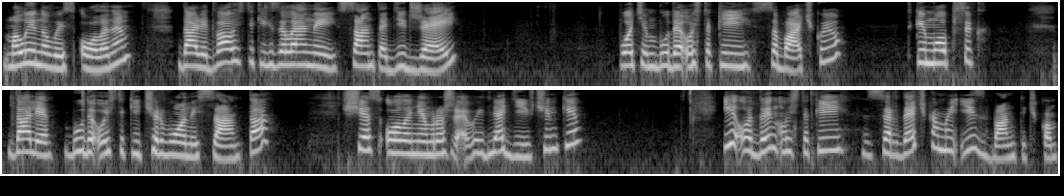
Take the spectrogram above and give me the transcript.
малиновий з оленем. Далі два ось таких зелений Санта Діджей. Потім буде ось такий з собачкою, такий мопсик. Далі буде ось такий червоний Санта. Ще з оленем рожевий для дівчинки. І один ось такий з сердечками і з бантичком.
